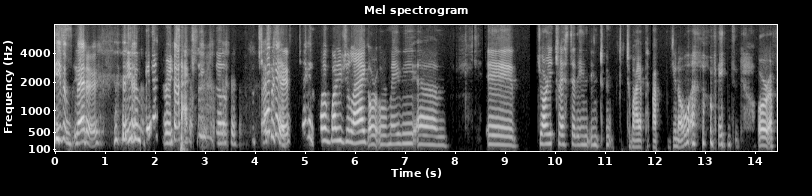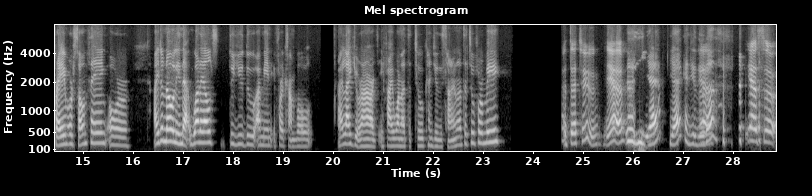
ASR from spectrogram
Even better. even better, exactly. So check okay. it. Check it. What, what if you like, or or maybe um, uh, you're interested in, in in- to buy a, a you know a paint or a frame or something, or I don't know, Linda. What else do you do? I mean, for example, I like your art. If I want a tattoo, can you design a tattoo for me? A tattoo. Yeah. yeah, yeah. Can you do Yeah. that? yeah so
